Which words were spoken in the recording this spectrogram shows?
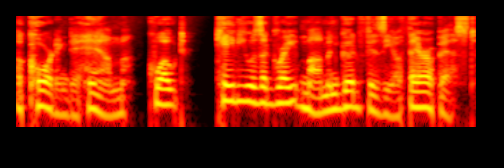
According to him, quote, Katie was a great mom and good physiotherapist.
